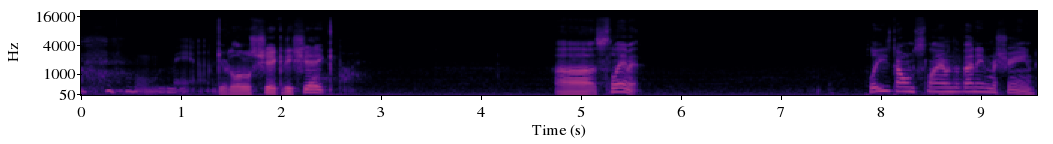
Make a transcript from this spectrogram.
Oh man. Give it a little shakety shake. Uh, slam it. Please don't slam the vending machine.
